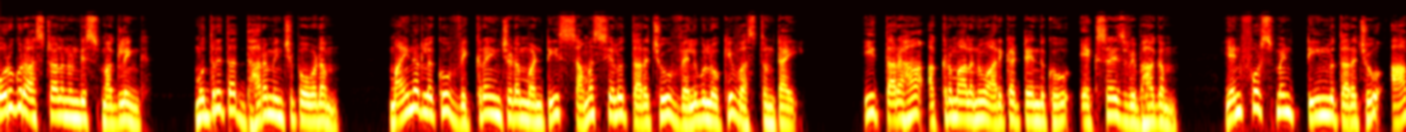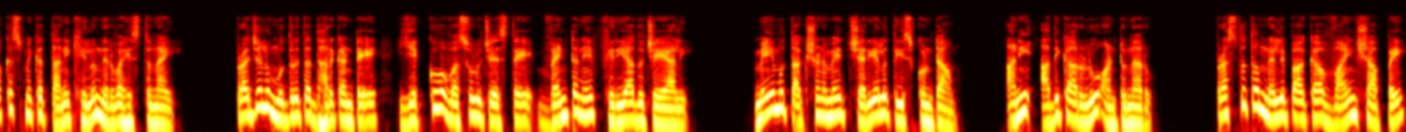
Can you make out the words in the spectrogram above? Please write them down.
పొరుగు రాష్ట్రాల నుండి స్మగ్లింగ్ ముద్రిత ధరమించిపోవడం మైనర్లకు విక్రయించడం వంటి సమస్యలు తరచూ వెలుగులోకి వస్తుంటాయి. ఈ తరహా అక్రమాలను అరికట్టేందుకు ఎక్సైజ్ విభాగం ఎన్ఫోర్స్మెంట్ టీంలు తరచూ ఆకస్మిక తనిఖీలు నిర్వహిస్తున్నాయి. ప్రజలు ముద్రిత ధర కంటే ఎక్కువ వసూలు చేస్తే వెంటనే ఫిర్యాదు చేయాలి. మేము తక్షణమే చర్యలు తీసుకుంటాం అని అధికారులు అంటున్నారు. ప్రస్తుతం నెల్లిపాక వైన్ షాప్పై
